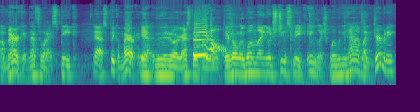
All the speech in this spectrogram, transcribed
American, that's what I speak. Yeah, I speak American. Yeah, you know, I speak, Yeehaw! there's only one language to speak, English. When, when you have like Germany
